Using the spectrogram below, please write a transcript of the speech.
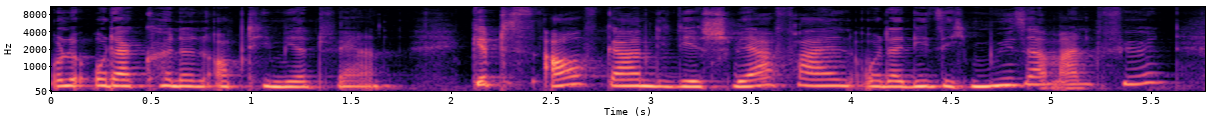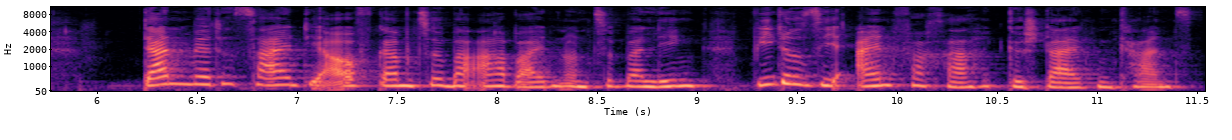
oder können optimiert werden? Gibt es Aufgaben, die dir schwerfallen oder die sich mühsam anfühlen? Dann wird es Zeit, die Aufgaben zu überarbeiten und zu überlegen, wie du sie einfacher gestalten kannst.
